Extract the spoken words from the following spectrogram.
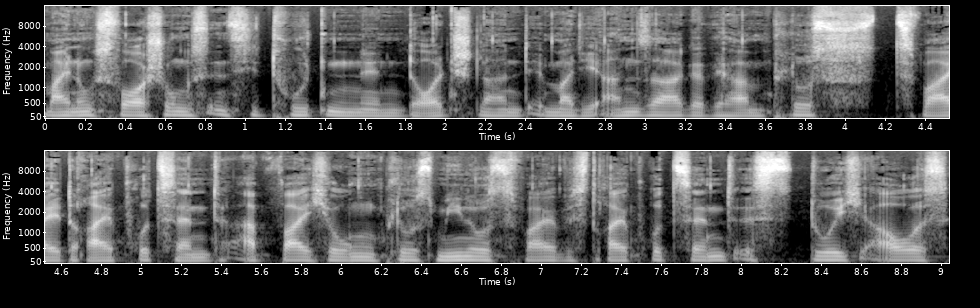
Meinungsforschungsinstituten in Deutschland immer die Ansage, wir haben plus zwei, drei Prozent Abweichungen, plus minus zwei bis drei Prozent ist durchaus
